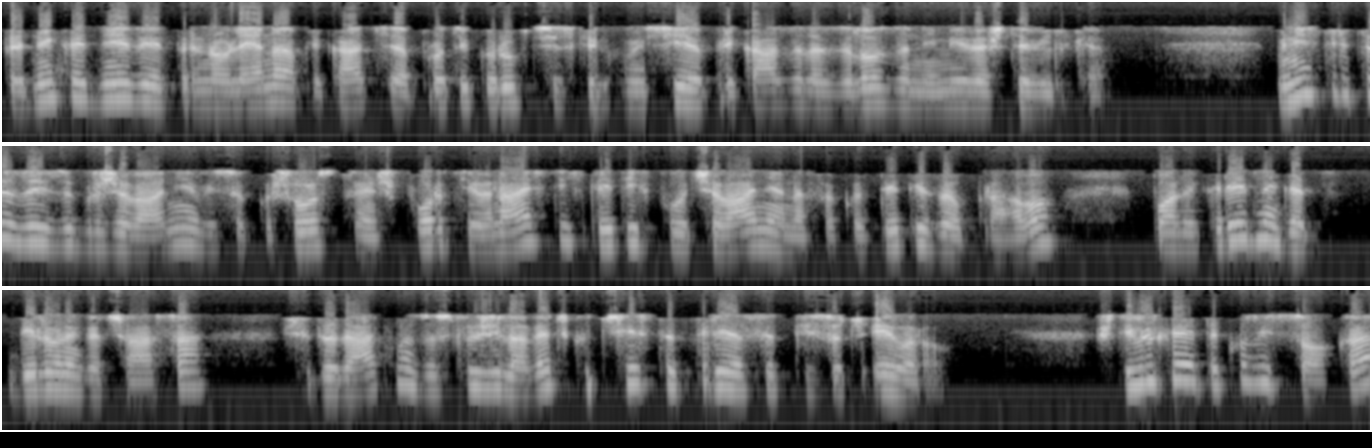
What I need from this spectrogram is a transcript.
Pred nekaj dnevi je prenovljena aplikacija protikorupcijske komisije prikazala zelo zanimive številke. Ministrica za izobraževanje, visokošolstvo in šport je v 11 letih poučevanja na fakulteti za upravo poleg rednega delovnega časa še dodatno zaslužila več kot 630 tisoč evrov. Številka je tako visoka,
